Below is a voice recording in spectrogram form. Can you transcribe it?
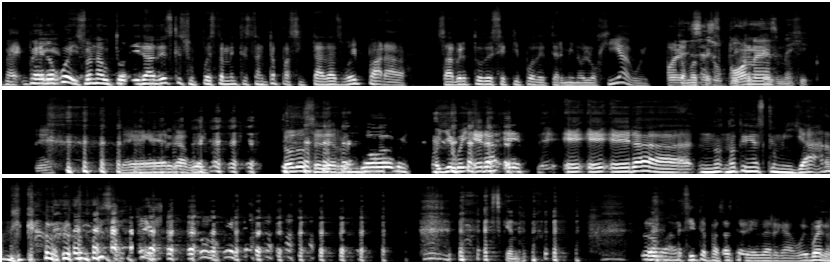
Pe- Pero, güey, son autoridades que supuestamente están capacitadas, güey, para saber todo ese tipo de terminología, güey. Pues ¿Cómo se te supone. que es México? Sí. Verga, güey. Todo se derrumbó, güey. Oye, güey, era, eh, eh, eh, era, no, no tenías que humillarme, cabrón. es que no. No, man, sí te pasaste de verga, güey. Bueno,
